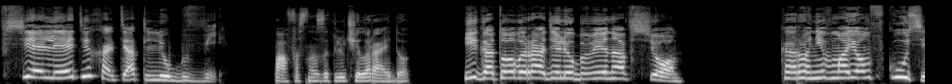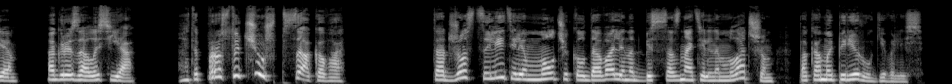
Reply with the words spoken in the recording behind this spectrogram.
«Все леди хотят любви», — пафосно заключил Райдо. «И готовы ради любви на все». «Короне в моем вкусе», — огрызалась я. «Это просто чушь Псакова». Таджо с целителем молча колдовали над бессознательным младшим, пока мы переругивались.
